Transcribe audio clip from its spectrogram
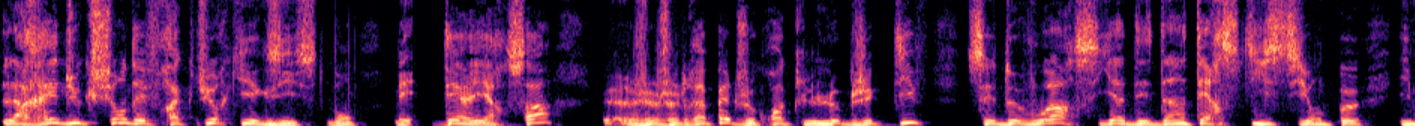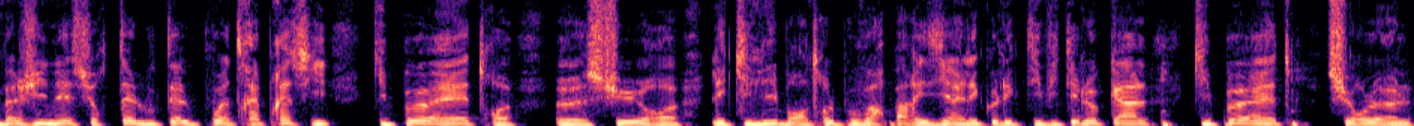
la réduction des fractures qui existent. Bon, mais derrière ça, je, je le répète, je crois que l'objectif, c'est de voir s'il y a des interstices, si on peut imaginer sur tel ou tel point très précis, qui peut être euh, sur l'équilibre entre le pouvoir parisien et les collectivités locales, qui peut être sur le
